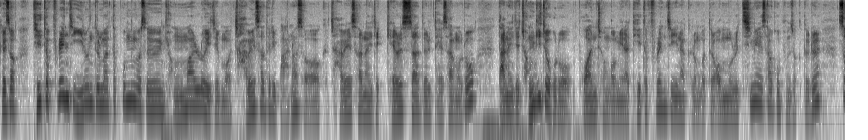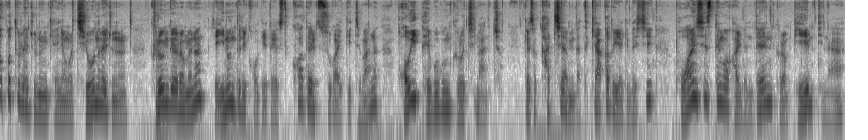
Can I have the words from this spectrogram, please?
그래서 디지털 프렌즈 이론들만 딱 뽑는 것은 정말로 이제 뭐 자회사들이 많아서 그 자회사나 이제 계열사들 대상으로 나는 이제 정기적으로 보안 점검이나 디지털 forensic이나 그런 것들 업무를 침해 사고 분석들을 support를 해주는 개념을 지원을 해주는 그런 게라면은 인원들이 거기에 대해서 특화될 수가 있겠지만은 거의 대부분 그렇지는 않죠. 그래서 같이 합니다. 특히 아까도 이야기했듯이 보안 시스템과 관련된 그런 BMT나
